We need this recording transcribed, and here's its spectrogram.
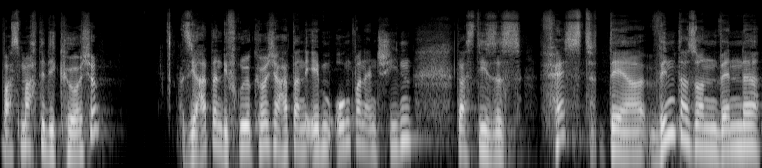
was machte die Kirche? Sie hat dann, die frühe Kirche hat dann eben irgendwann entschieden, dass dieses Fest der Wintersonnenwende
